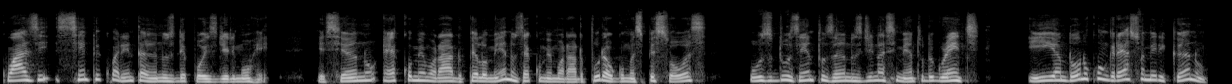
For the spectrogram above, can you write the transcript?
quase 140 anos depois de ele morrer. Esse ano é comemorado, pelo menos é comemorado por algumas pessoas, os 200 anos de nascimento do Grant. E andou no Congresso americano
